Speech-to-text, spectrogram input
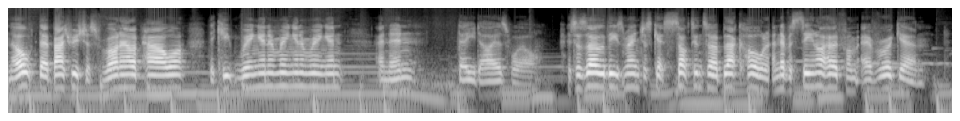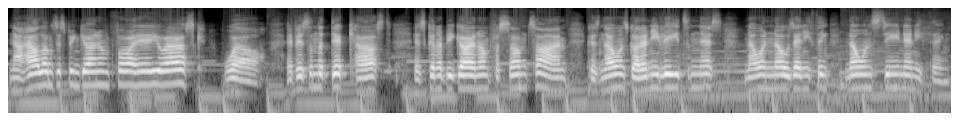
No, their batteries just run out of power. They keep ringing and ringing and ringing, and then they die as well. It's as though these men just get sucked into a black hole and never seen or heard from ever again. Now, how long's this been going on for, I hear you ask? Well, if it's on the dick cast, it's gonna be going on for some time, because no one's got any leads in this, no one knows anything, no one's seen anything.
